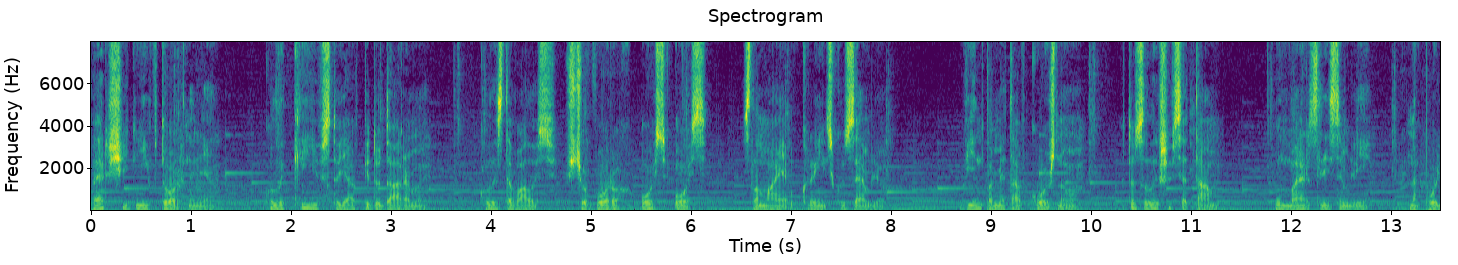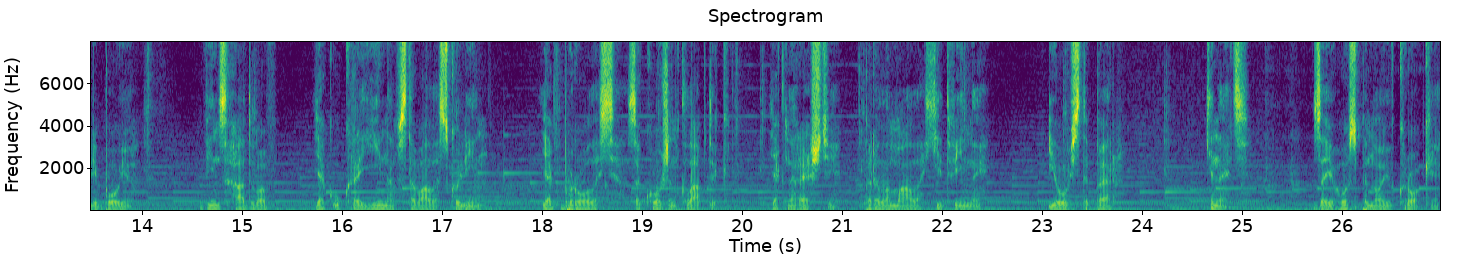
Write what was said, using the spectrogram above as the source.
Перші дні вторгнення, коли Київ стояв під ударами, коли здавалось, що ворог ось-ось зламає українську землю. Він пам'ятав кожного, хто залишився там, у мерзлій землі, на полі бою. Він згадував, як Україна вставала з колін, як боролася за кожен клаптик, як нарешті переламала хід війни. І ось тепер кінець. За його спиною кроки.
